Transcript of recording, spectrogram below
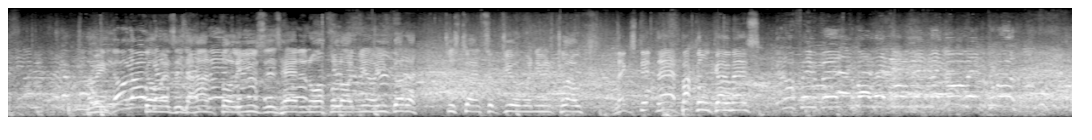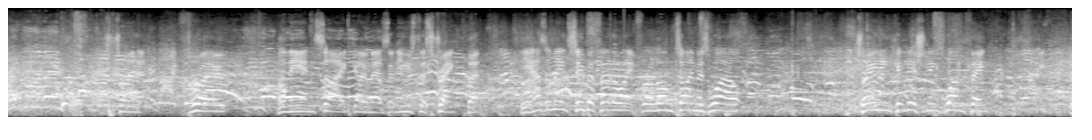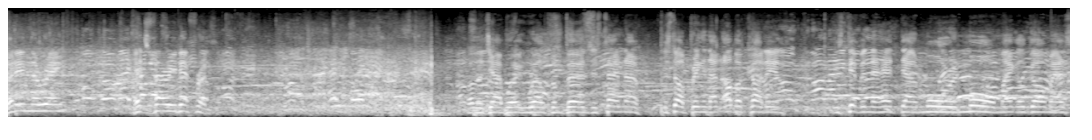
I mean, go, go, Gomez go, is a handful. He uses his head an awful lot. You know, you've got to just try and subdue him when you're in close. Leg dip there, buckle Gomez. Get off him, Burns. Come on, let let. Come on. Let. He's trying to throw on the inside, Gomez, and use the strength, but he hasn't made super featherweight for a long time as well. Training conditioning's one thing, but in the ring, it's very different. Well, the jab working well from Burns. It's time now to start bringing that uppercut in. He's dipping the head down more and more, Michael Gomez.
